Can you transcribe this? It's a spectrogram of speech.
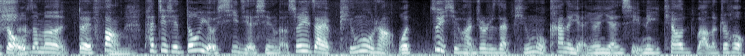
手怎么对放，它这些都有细节性的。所以在屏幕上，我最喜欢就是在屏幕看的演员演戏，那一挑完了之后。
